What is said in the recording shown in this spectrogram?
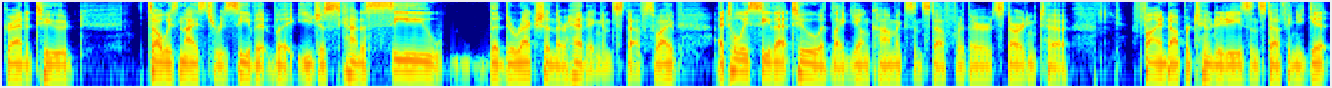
gratitude. It's always nice to receive it but you just kind of see the direction they're heading and stuff. So i i totally see that too with like young comics and stuff where they're starting to find opportunities and stuff and you get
